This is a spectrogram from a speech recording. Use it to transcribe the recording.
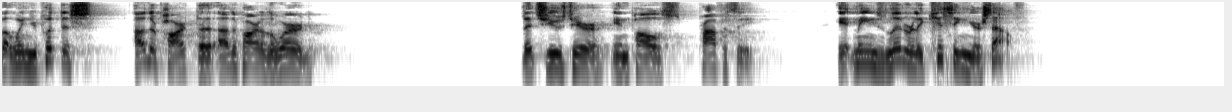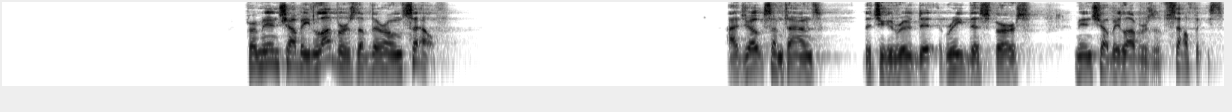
But when you put this other part, the other part of the word that's used here in Paul's prophecy, it means literally kissing yourself. For men shall be lovers of their own self. I joke sometimes that you could read this verse men shall be lovers of selfies.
